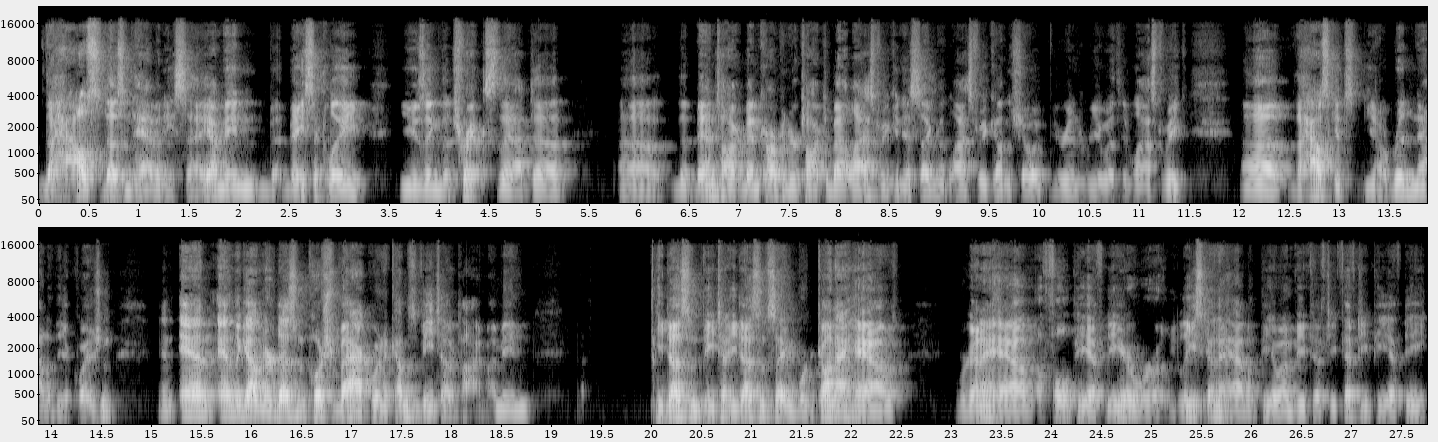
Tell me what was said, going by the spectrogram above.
the House doesn't have any say. I mean, basically using the tricks that uh, uh, that Ben talked, Ben Carpenter talked about last week in his segment last week on the show, your interview with him last week. uh, the House gets you know ridden out of the equation, and and and the governor doesn't push back when it comes veto time. I mean, he doesn't veto. He doesn't say we're gonna have we're gonna have a full PFD or we're at least gonna have a POMV 50-50 PFD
